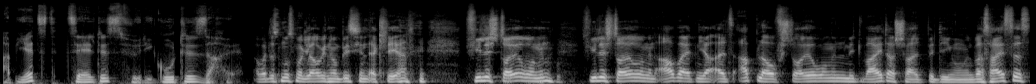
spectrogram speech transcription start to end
Ab jetzt zählt es für die gute Sache. Aber das muss man, glaube ich, noch ein bisschen erklären. viele Steuerungen, viele Steuerungen arbeiten ja als Ablaufsteuerungen mit Weiterschaltbedingungen. Was heißt das?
